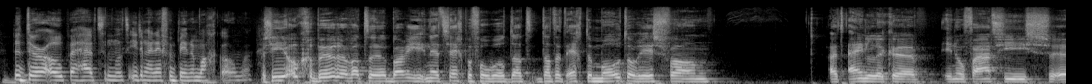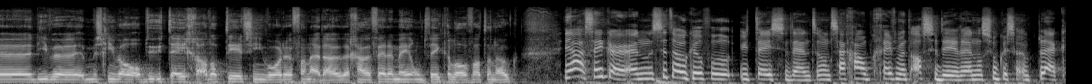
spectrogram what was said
de deur open hebt en dat iedereen even binnen mag komen. Zie je ook gebeuren wat eh, Barry net zegt bijvoorbeeld... Dat, dat het echt de motor is van uiteindelijke innovaties... eh, die we misschien wel op de UT geadopteerd zien worden... van nou, daar, gaan we verder mee ontwikkelen of wat dan ook. Ja, zeker. En er zitten ook heel veel UT-studenten. Want zij gaan op een gegeven moment afstuderen en dan zoeken ze een plek.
